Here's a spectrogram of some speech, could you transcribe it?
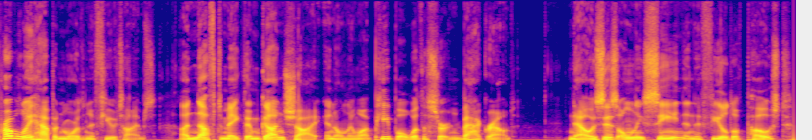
Probably happened more than a few times, enough to make them gun shy and only want people with a certain background. Now, is this only seen in the field of post?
